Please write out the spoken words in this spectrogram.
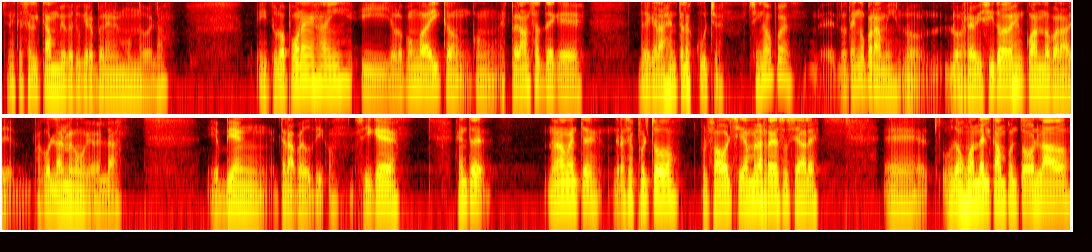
tienes que ser el cambio que tú quieres ver en el mundo, ¿verdad? Y tú lo pones ahí y yo lo pongo ahí con, con esperanzas de que, de que la gente lo escuche. Si no, pues eh, lo tengo para mí. Lo, revisito de vez en cuando para, acordarme como que, ¿verdad? Y es bien terapéutico. Así que, gente, nuevamente, gracias por todo. Por favor, síganme en las redes sociales. Eh, Don Juan del Campo en todos lados.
